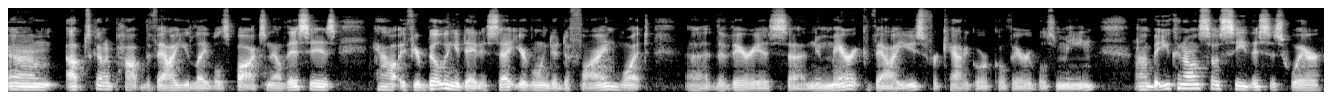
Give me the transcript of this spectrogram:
um, up's going to pop the value labels box. Now this is how, if you're building a data set, you're going to define what uh, the various uh, numeric values for categorical variables mean. Um, but you can also see this is where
